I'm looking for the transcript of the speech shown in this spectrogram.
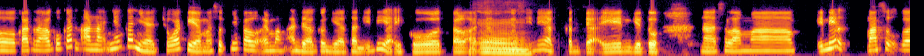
eh, karena aku kan anaknya kan ya cuek ya maksudnya kalau emang ada kegiatan ini ya ikut kalau ada Mm. tugas ini ya kerjain gitu nah selama ini masuk ke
